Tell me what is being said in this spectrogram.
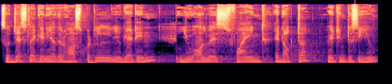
So just like any other hospital, you get in, you always find a doctor waiting to see you.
